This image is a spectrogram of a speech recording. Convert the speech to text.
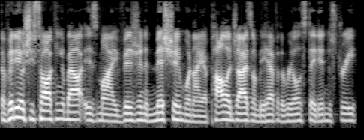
The video she's talking about is my vision and mission when I apologize on behalf of the real estate industry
